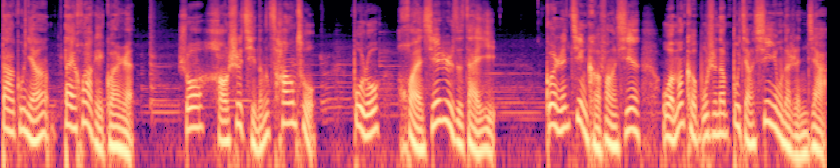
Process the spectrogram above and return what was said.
大姑娘带话给官人。”说好事岂能仓促，不如缓些日子再议。官人尽可放心，我们可不是那不讲信用的人家。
